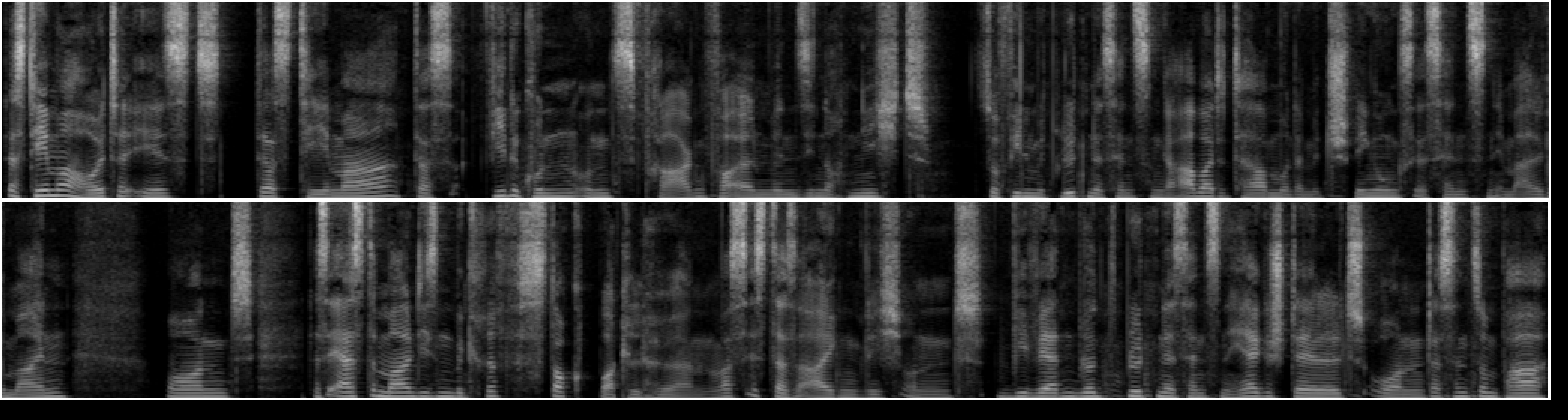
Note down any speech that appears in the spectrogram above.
Das Thema heute ist das Thema, das viele Kunden uns fragen, vor allem wenn sie noch nicht so viel mit Blütenessenzen gearbeitet haben oder mit Schwingungsessenzen im Allgemeinen. Und das erste Mal diesen Begriff Stockbottle hören. Was ist das eigentlich und wie werden Blütenessenzen hergestellt? Und das sind so ein paar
